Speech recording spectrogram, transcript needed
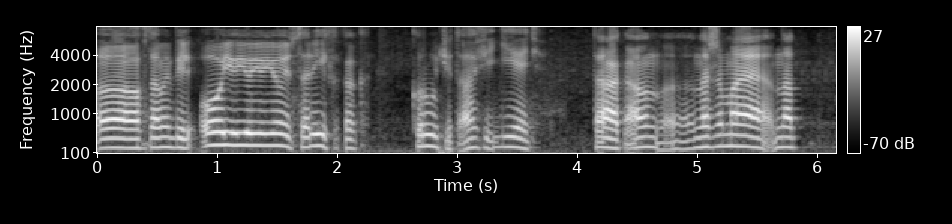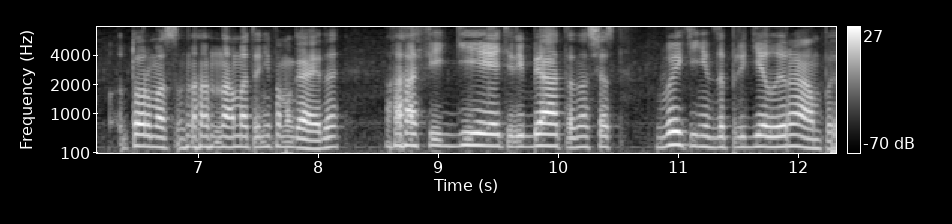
э, автомобиль. Ой-ой-ой-ой, смотри как крутит, офигеть. Так, а он, э, нажимая на тормоз, нам это не помогает, да? Офигеть, ребята, нас сейчас выкинет за пределы рампы.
